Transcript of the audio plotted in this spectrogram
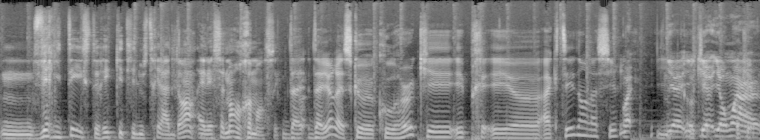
une vérité historique qui est illustrée là-dedans, elle est seulement romancée. D'ailleurs, est-ce que Cool Herc est, est, est, est euh, acté dans la série? Ouais. Il, y, a, okay. il y a, au moins okay. un,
